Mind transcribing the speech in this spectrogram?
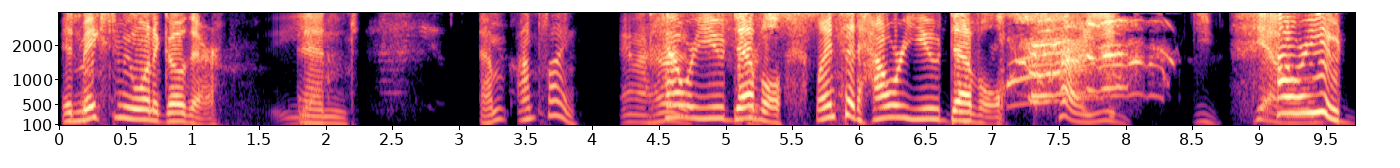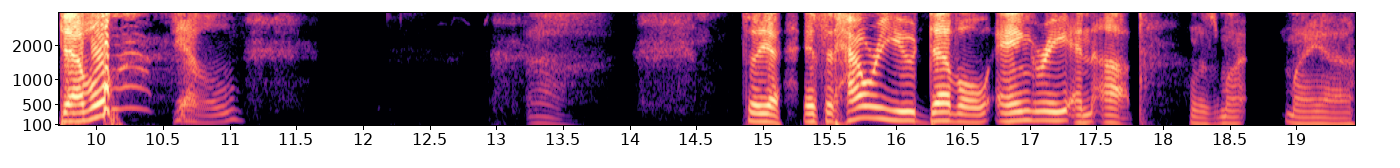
It So- makes me want to go there, Yeah. and I'm I'm fine. And I heard How are you, devil? s- Mine said, "How are you, devil? How are you, you devil? How are you, devil?" devil? So yeah, it said, "How are you, devil? Angry and up." Was my my uh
